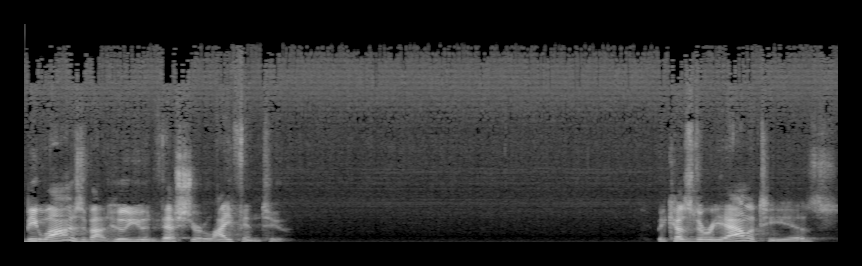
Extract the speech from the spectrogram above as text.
Be wise about who you invest your life into. Because the reality is,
